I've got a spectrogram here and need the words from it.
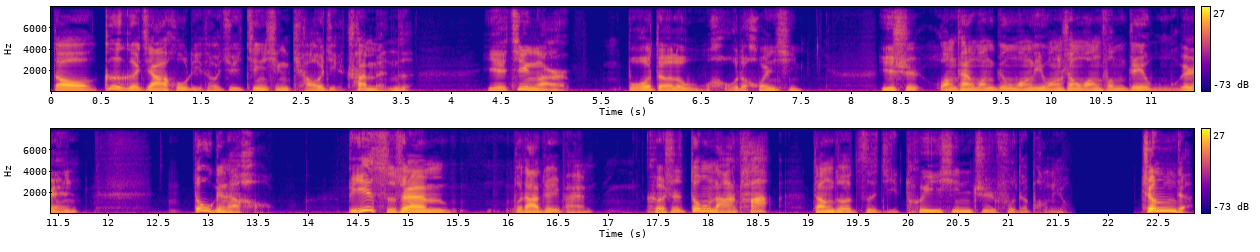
到各个家户里头去进行调解串门子，也进而博得了武侯的欢心。于是王谭、王庚、王立、王商、王冯这五个人都跟他好，彼此虽然不大对盘，可是都拿他当做自己推心置腹的朋友，争着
